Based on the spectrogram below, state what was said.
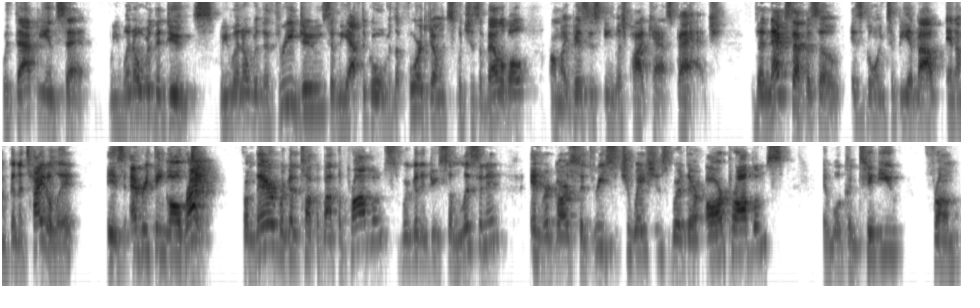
with that being said, we went over the do's. We went over the three do's, and we have to go over the four don'ts, which is available on my Business English Podcast badge. The next episode is going to be about, and I'm going to title it, Is Everything All Right? From there, we're going to talk about the problems. We're going to do some listening in regards to three situations where there are problems and we'll continue from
